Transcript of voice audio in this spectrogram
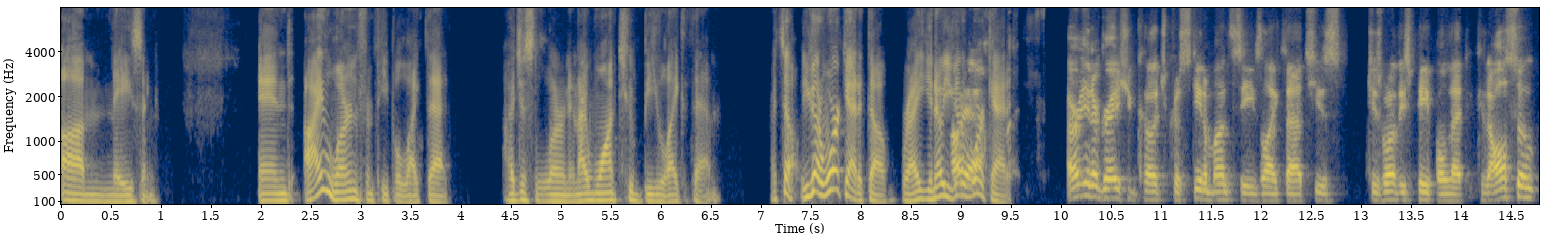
amazing. And I learn from people like that. I just learn and I want to be like them. Right. So you got to work at it though, right? You know, you got to oh, yeah. work at it. Our integration coach, Christina Muncie, is like that. She's she's one of these people that can also,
